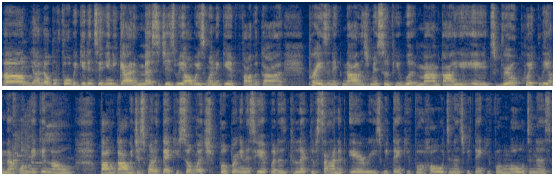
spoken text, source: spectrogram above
Um, y'all know before we get into any guided messages, we always want to give Father God praise and acknowledgement. So if you wouldn't mind bow your heads real quickly, I'm not going to make it long. Father God, we just want to thank you so much for bringing us here for the collective sign of Aries. We thank you for holding us. We thank you for molding us.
